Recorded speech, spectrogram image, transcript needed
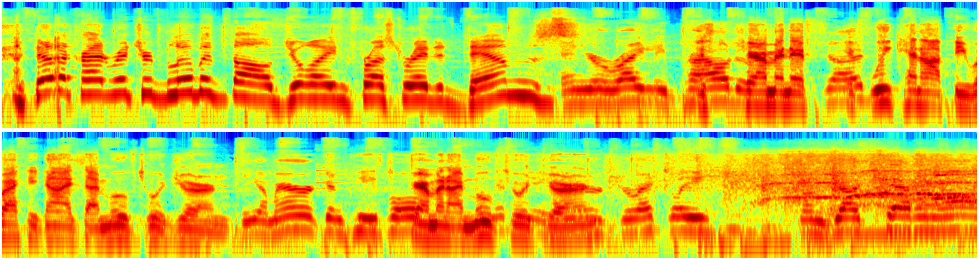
Democrat Richard Blumenthal joined frustrated Dems. And you're rightly proud Mr. Chairman, if, Judge, if we cannot be recognized, I move to adjourn. the American people. Chairman, I move to adjourn. directly from Judge Kavanaugh.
